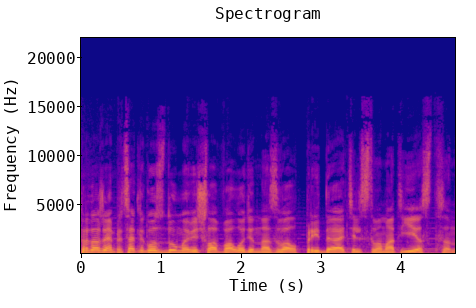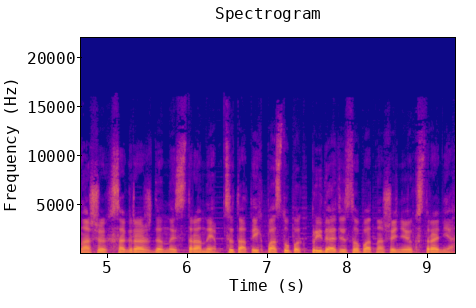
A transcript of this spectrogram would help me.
Продолжаем. Председатель Госдумы Вячеслав Володин назвал предательством отъезд наших сограждан из страны. Цитата. «Их поступок – предательство по отношению к стране»,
